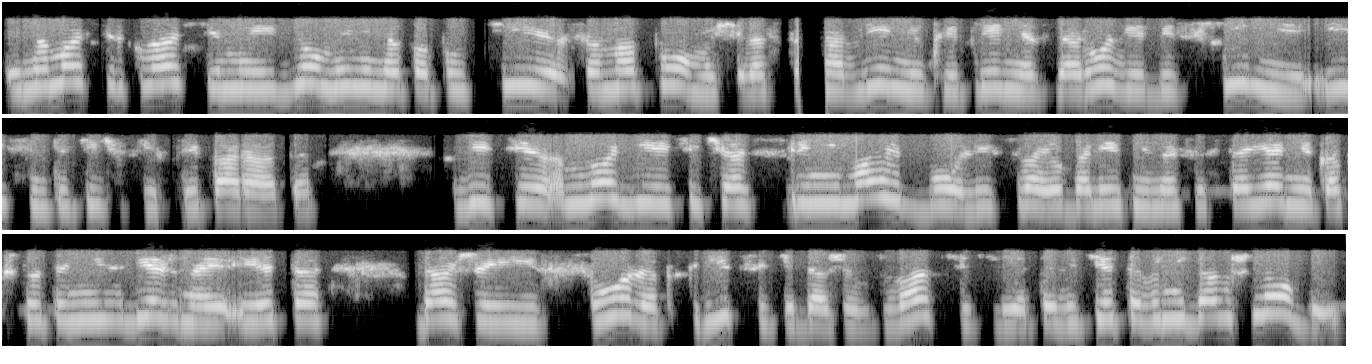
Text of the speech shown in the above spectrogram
И на мастер-классе мы идем именно по пути самопомощи, восстановления, укрепления здоровья без химии и синтетических препаратов. Ведь многие сейчас принимают боль и свое болезненное состояние как что-то неизбежное, и это даже и в 40, 30, и даже в 20 лет. А ведь этого не должно быть.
